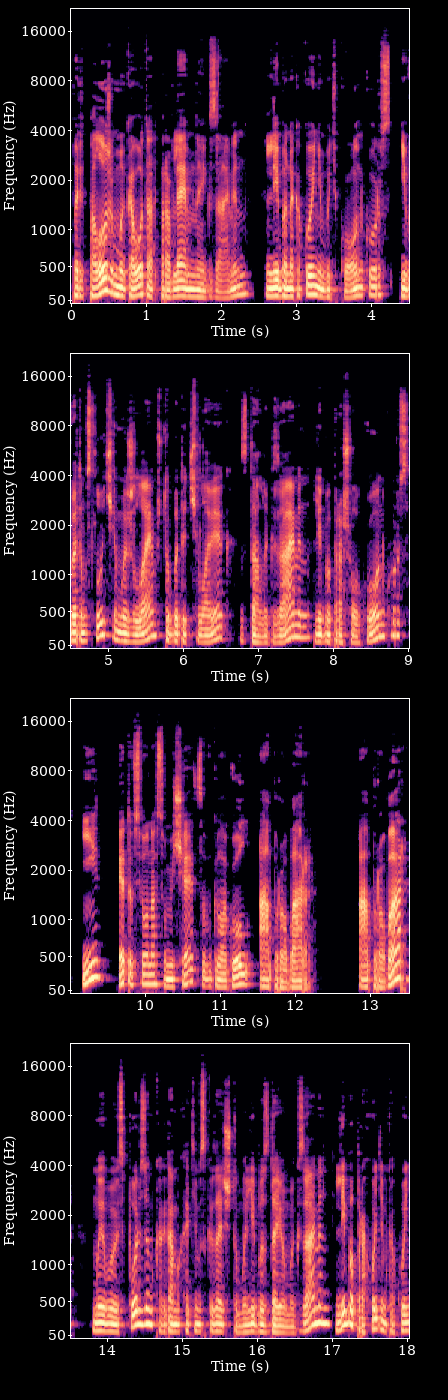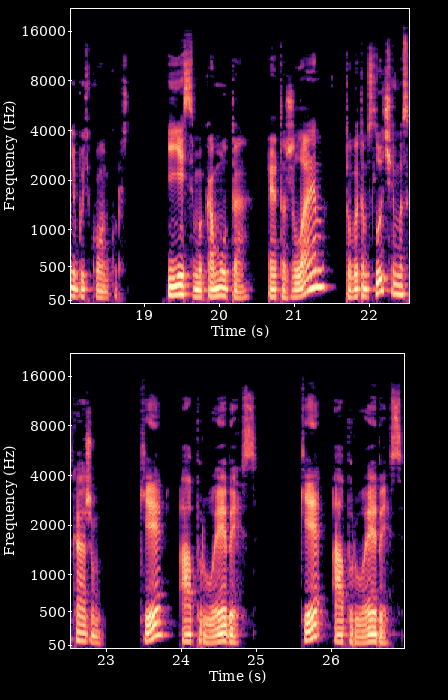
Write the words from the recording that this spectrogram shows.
Предположим, мы кого-то отправляем на экзамен, либо на какой-нибудь конкурс, и в этом случае мы желаем, чтобы этот человек сдал экзамен, либо прошел конкурс, и это все у нас умещается в глагол aprobar. Aprobar мы его используем, когда мы хотим сказать, что мы либо сдаем экзамен, либо проходим какой-нибудь конкурс. И если мы кому-то это желаем, то в этом случае мы скажем «que apruebes», «que apruebes».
